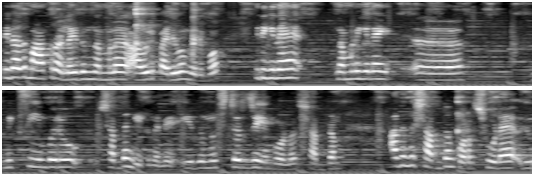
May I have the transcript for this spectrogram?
പിന്നെ അത് മാത്രമല്ല ഇത് നമ്മൾ ആ ഒരു പരുവം വരുമ്പോൾ ഇതിങ്ങനെ നമ്മളിങ്ങനെ മിക്സ് ചെയ്യുമ്പോൾ ഒരു ശബ്ദം കേൾക്കുന്നില്ലേ? ഇതൊന്ന് സ്റ്റിർ ചെയ്യുമ്പോൾ ഉള്ള ശബ്ദം അതിന്റെ ശബ്ദം കുറച്ചുകൂടെ ഒരു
